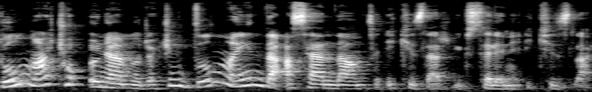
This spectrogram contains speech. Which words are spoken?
Dolunay çok önemli olacak. Çünkü Dolunay'ın da ascendantı ikizler, yükseleni ikizler.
